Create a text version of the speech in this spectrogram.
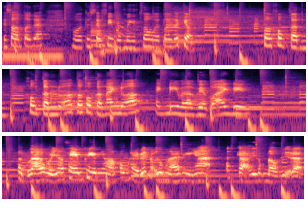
Thế sau tôi sẽ ngồi tôi xem phim một mình xong rồi tôi sẽ kiểu tôi không cần không cần nữa tôi không cần anh nữa. Anh đi và làm việc của anh đi. Thực ra với nhau xem phim nhưng mà không hề biết nội dung là gì nha. Tất cả thì trong đầu chỉ là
